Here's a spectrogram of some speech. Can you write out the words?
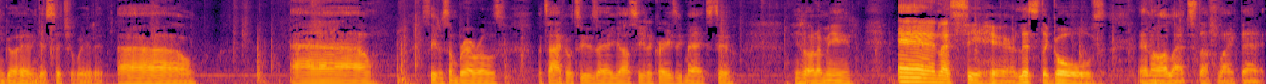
And go ahead and get situated. Ow. Ow. See the sombreros with Taco Tuesday. Y'all see the crazy meds too. You know what I mean? And let's see here, list the goals and all that stuff like that.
